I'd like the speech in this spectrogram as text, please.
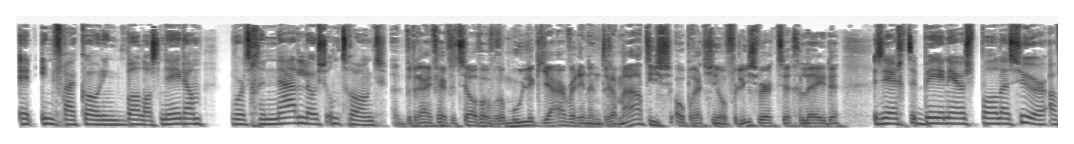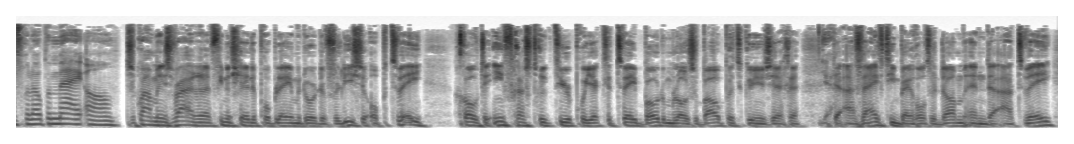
En infrakoning Ballas Nedam wordt genadeloos ontroond, Het bedrijf heeft het zelf over een moeilijk jaar waarin een dramatisch operationeel verlies werd eh, geleden. zegt BNR's Paul Lazur afgelopen mei al. Ze kwamen in zware financiële problemen door de verliezen op twee grote infrastructuurprojecten, twee bodemloze bouwputten kun je zeggen. De A15 bij Rotterdam en de A2.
